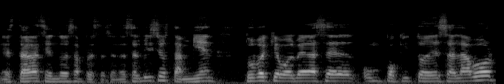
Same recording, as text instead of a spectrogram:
estar haciendo esa prestación de servicios. También tuve que volver a hacer un poquito de esa labor,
